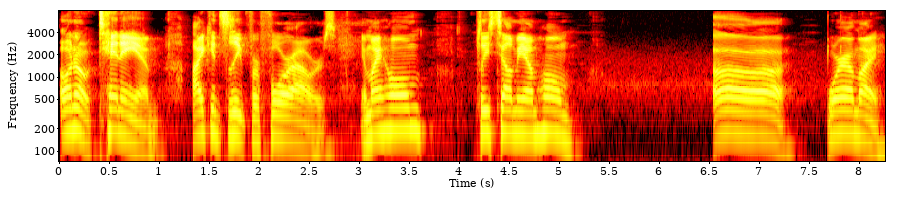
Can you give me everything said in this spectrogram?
Oh no, 10 a.m. I can sleep for four hours. Am I home? Please tell me I'm home. Uh, where am I?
